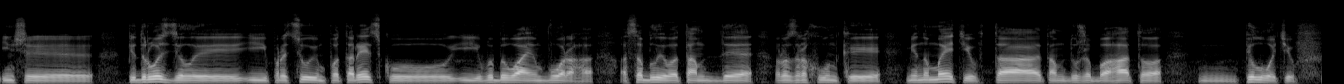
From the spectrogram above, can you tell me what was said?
інші підрозділи, і працюємо по Торецьку і вибиваємо ворога, особливо там, де розрахунки мінометів, та там дуже багато пілотів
